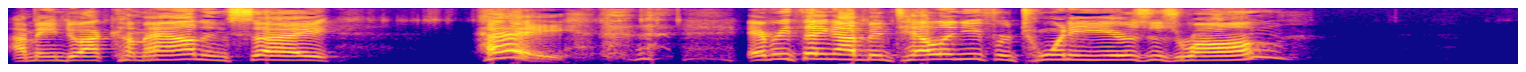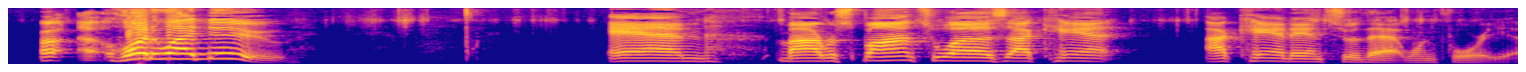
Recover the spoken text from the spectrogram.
I mean, do I come out and say, hey, everything I've been telling you for 20 years is wrong? Uh, uh, what do I do? And my response was, I can't, I can't answer that one for you.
